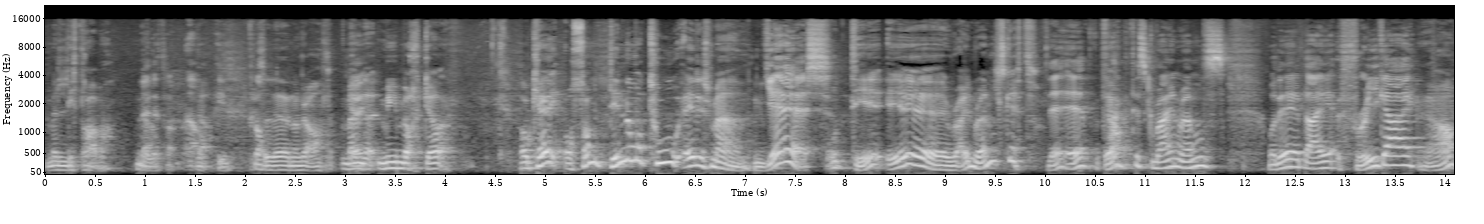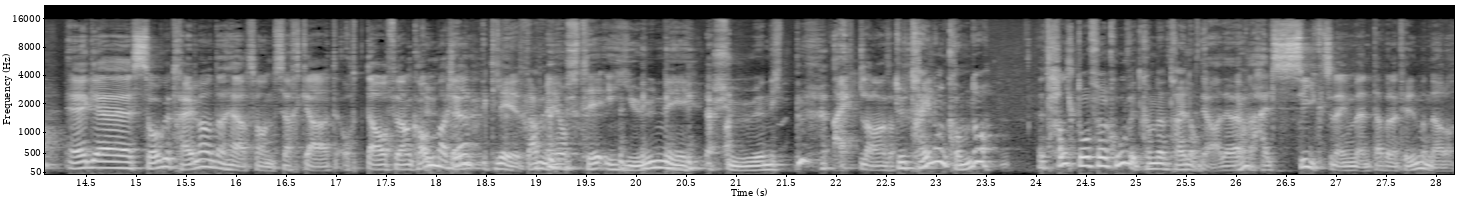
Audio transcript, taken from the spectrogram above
med litt drama. Med litt drama. Ja. Flott. Så det er noe annet. Men eh, mye mørkere. Ok, og har din nummer to, Irishman. Yes! Og det er Ryan Reynolds, gitt. Det er faktisk Ryan Reynolds. Og det ble Free Guy. Ja. Jeg eh, så jo traileren den her sånn ca. åtte år før han kom. Du, Den ikke? gleda vi oss til i juni 2019. Et eller annet. Du, traileren kom da. Et halvt år før covid kom den traileren. Ja, Det er helt sykt så lenge vi venta på den filmen der. da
